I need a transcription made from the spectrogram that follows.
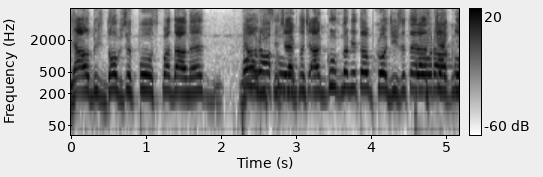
Miało być dobrze poskładane, nic nie roku. czeknąć, a gówno mnie to obchodzi, że teraz Pół roku czeknie.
